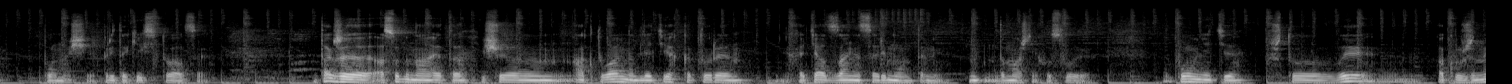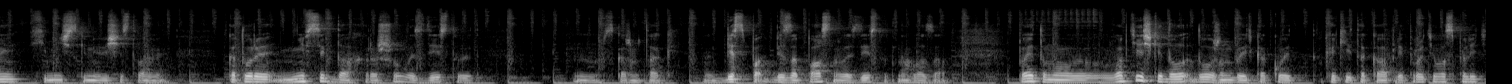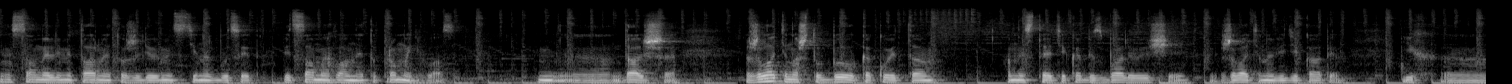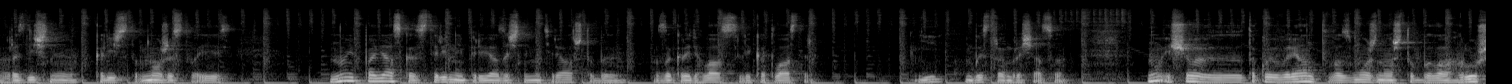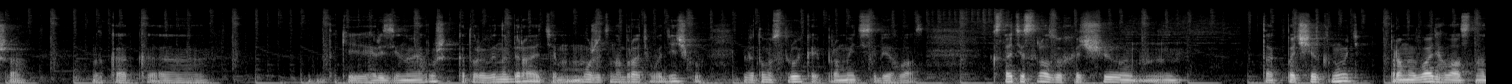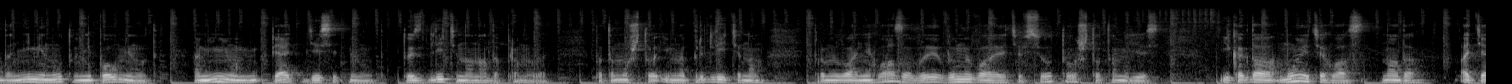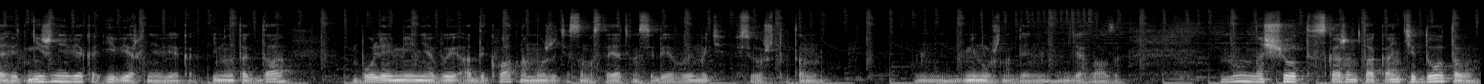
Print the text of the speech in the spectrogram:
помощи при таких ситуациях. Также особенно это еще актуально для тех, которые хотят заняться ремонтами в домашних условиях. Помните, что вы окружены химическими веществами, которые не всегда хорошо воздействуют, скажем так, безопасно воздействуют на глаза. Поэтому в аптечке дол- должен быть какой, какие-то капли противовоспалительные, самые элементарные, тоже левомицетин, альбуцит. Ведь самое главное это промыть глаз. Э, Дальше. Желательно, чтобы был какой-то анестетик обезболивающий, желательно в виде капель. Их э, различное количество, множество есть. Ну и повязка, стерильный перевязочный материал, чтобы закрыть глаз, лейкопластырь и быстро обращаться. Ну, еще э, такой вариант, возможно, что была груша, как э, такие резиновые груши, которые вы набираете, можете набрать водичку и потом струйкой промыть себе глаз. Кстати, сразу хочу так подчеркнуть, промывать глаз надо не минуту, не полминуты, а минимум 5-10 минут. То есть длительно надо промывать, потому что именно при длительном промывании глаза вы вымываете все то, что там есть. И когда моете глаз, надо оттягивать нижнее веко и верхнее веко. Именно тогда более-менее вы адекватно можете самостоятельно себе вымыть все, что там не нужно для, для глаза. Ну, насчет, скажем так, антидотов.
